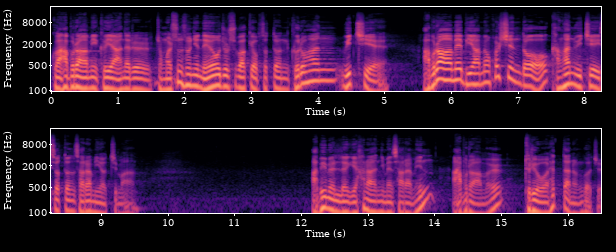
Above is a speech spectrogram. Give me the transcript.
그 아브라함이 그의 아내를 정말 순순히 내어줄 수밖에 없었던 그러한 위치에 아브라함에 비하면 훨씬 더 강한 위치에 있었던 사람이었지만 아비멜렉이 하나님의 사람인 아브라함을 두려워했다는 거죠.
